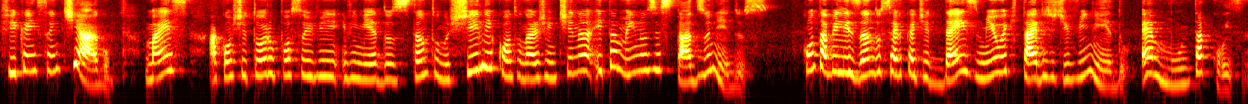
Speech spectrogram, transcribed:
fica em Santiago, mas a Conchitoro possui vinhedos tanto no Chile quanto na Argentina e também nos Estados Unidos. Contabilizando cerca de 10 mil hectares de vinhedo, é muita coisa.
